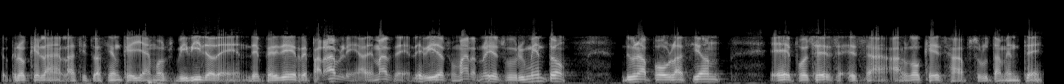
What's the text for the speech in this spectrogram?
Yo creo que la, situación que ya hemos vivido de, pérdida irreparable, además de, de, vidas humanas, ¿no? Y el sufrimiento de una población, eh, pues es, es algo que es absolutamente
